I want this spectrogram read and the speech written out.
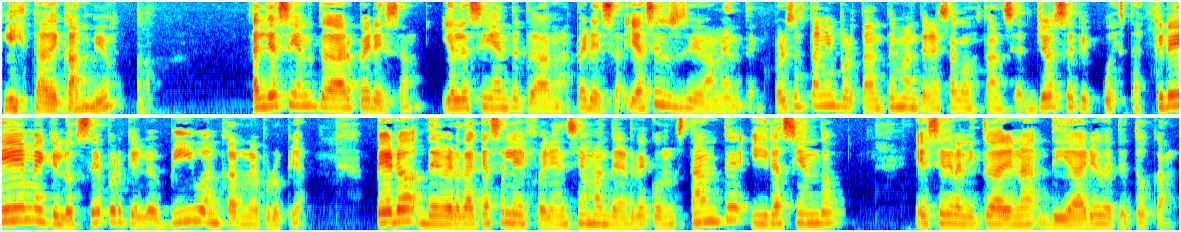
lista de cambio, al día siguiente te va a dar pereza y al día siguiente te va a dar más pereza y así sucesivamente. Por eso es tan importante mantener esa constancia. Yo sé que cuesta, créeme que lo sé porque lo vivo en carne propia, pero de verdad que hace la diferencia mantenerte constante e ir haciendo ese granito de arena diario que te toca.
